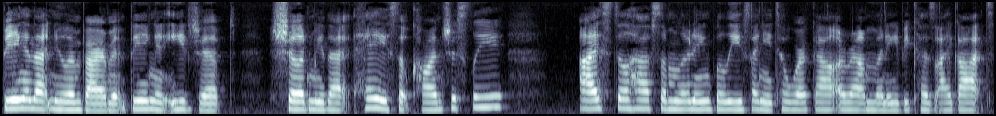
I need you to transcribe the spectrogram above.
being in that new environment, being in Egypt, showed me that, hey, subconsciously, I still have some limiting beliefs I need to work out around money because I got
